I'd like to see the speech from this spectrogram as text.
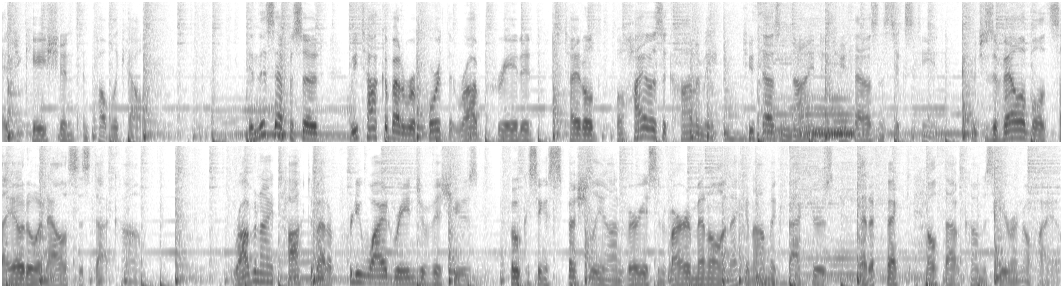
education, and public health. In this episode, we talk about a report that Rob created titled Ohio's Economy 2009 to 2016, which is available at sciotoanalysis.com. Rob and I talked about a pretty wide range of issues, focusing especially on various environmental and economic factors that affect health outcomes here in Ohio.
